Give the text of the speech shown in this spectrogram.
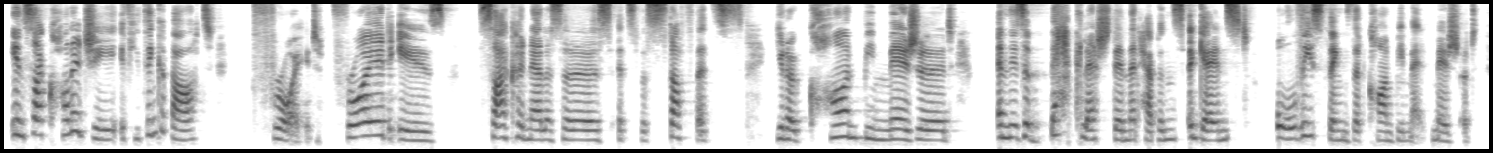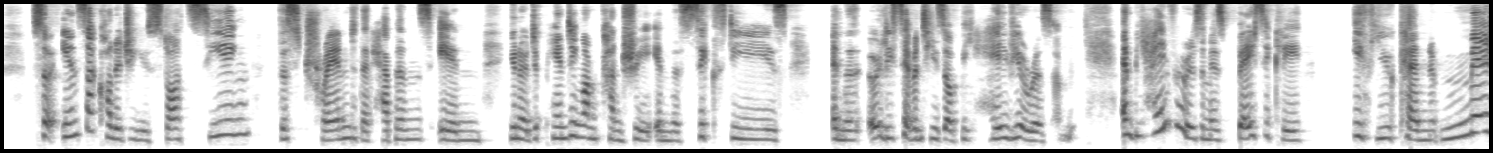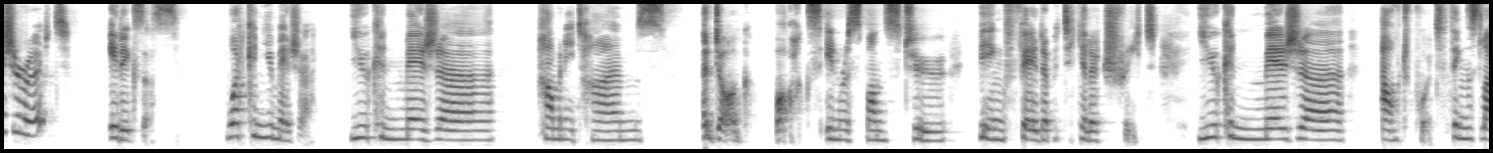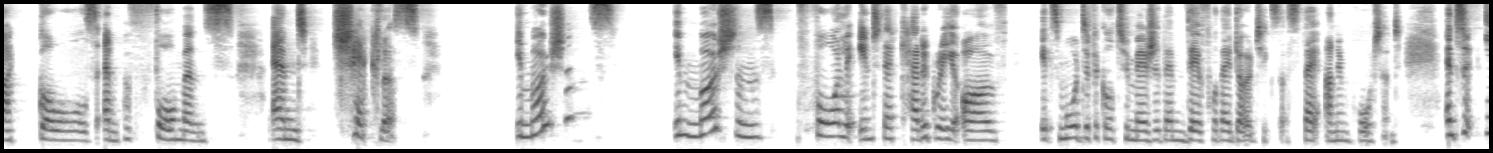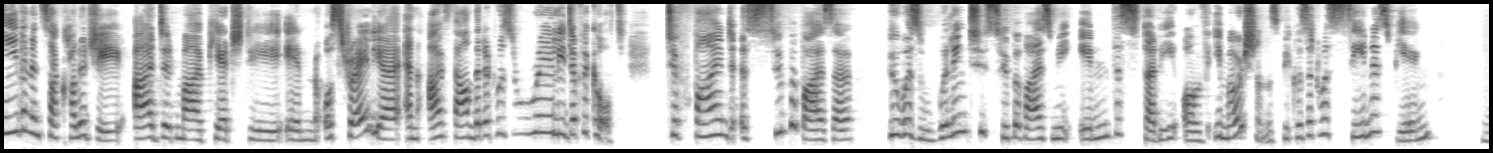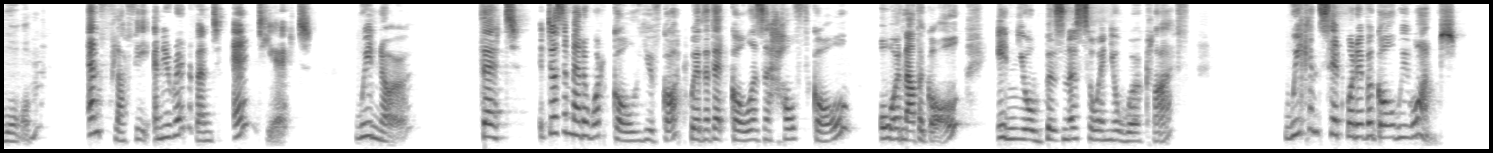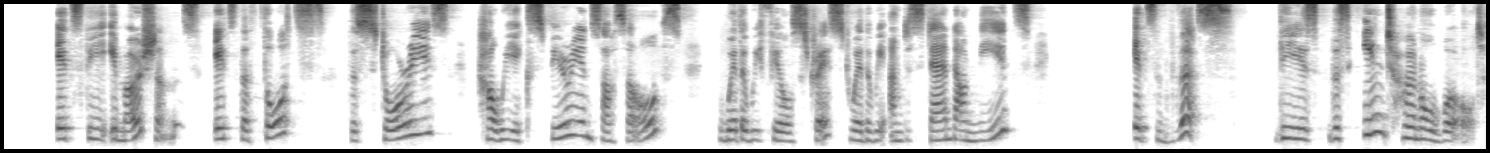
in psychology, if you think about Freud, Freud is psychoanalysis. It's the stuff that's, you know, can't be measured. And there's a backlash then that happens against all these things that can't be me- measured. So in psychology, you start seeing this trend that happens in, you know, depending on country in the 60s in the early 70s of behaviorism. And behaviorism is basically if you can measure it, it exists. What can you measure? You can measure how many times a dog barks in response to being fed a particular treat. You can measure output, things like goals and performance and checklists. Emotions, emotions fall into that category of it's more difficult to measure them, therefore they don't exist. They're unimportant. And so even in psychology, I did my PhD in Australia and I found that it was really difficult to find a supervisor who was willing to supervise me in the study of emotions because it was seen as being warm and fluffy and irrelevant. And yet we know that it doesn't matter what goal you've got, whether that goal is a health goal or another goal in your business or in your work life. We can set whatever goal we want. It's the emotions, it's the thoughts, the stories, how we experience ourselves, whether we feel stressed, whether we understand our needs. It's this, these, this internal world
